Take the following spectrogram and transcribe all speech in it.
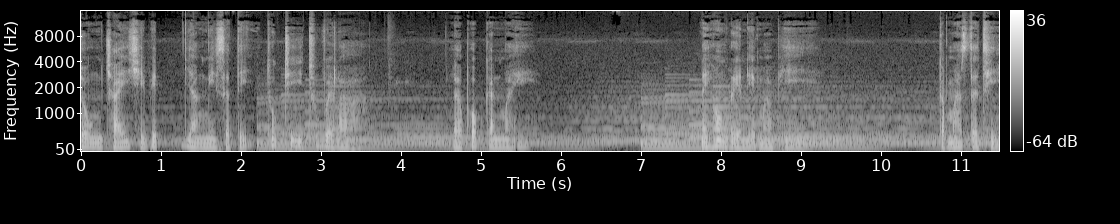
จงใช้ชีวิตอย่างมีสติทุกที่ทุกเวลา แล้วพบกันใหม่ ในห้องเรียน MRP กับมาสเตอร์ที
